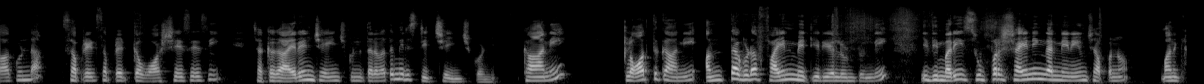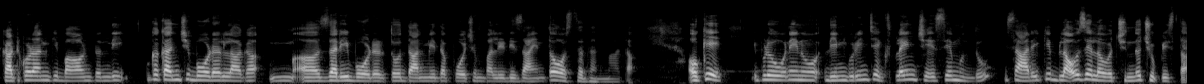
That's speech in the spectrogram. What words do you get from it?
కాకుండా సపరేట్ సపరేట్గా వాష్ చేసేసి చక్కగా ఐరన్ చేయించుకున్న తర్వాత మీరు స్టిచ్ చేయించుకోండి. కానీ క్లాత్ కానీ అంతా కూడా ఫైన్ మెటీరియల్ ఉంటుంది. ఇది మరీ సూపర్ షైనింగ్ అని నేనేం చెప్పను. మనకి కట్టుకోవడానికి బాగుంటుంది. ఒక కంచి బోర్డర్ లాగా జరీ బోర్డర్తో దాని మీద పోచంపల్లి డిజైన్తో వస్తుంది అనమాట ఓకే ఇప్పుడు నేను దీని గురించి ఎక్స్ప్లెయిన్ చేసే ముందు ఈ సారీకి బ్లౌజ్ ఎలా వచ్చిందో చూపిస్తా.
